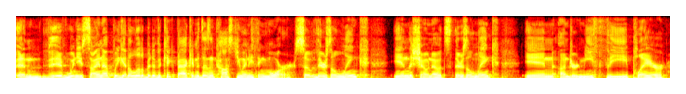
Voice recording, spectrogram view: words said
And if, when you sign up, we get a little bit of a kickback and it doesn't cost you anything more. So, there's a link in the show notes. There's a link in underneath the player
